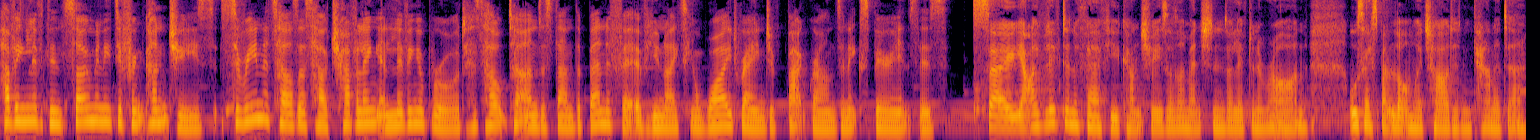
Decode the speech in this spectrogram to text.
Having lived in so many different countries, Serena tells us how travelling and living abroad has helped her understand the benefit of uniting a wide range of backgrounds and experiences. So, yeah, I've lived in a fair few countries. As I mentioned, I lived in Iran. Also, spent a lot of my childhood in Canada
